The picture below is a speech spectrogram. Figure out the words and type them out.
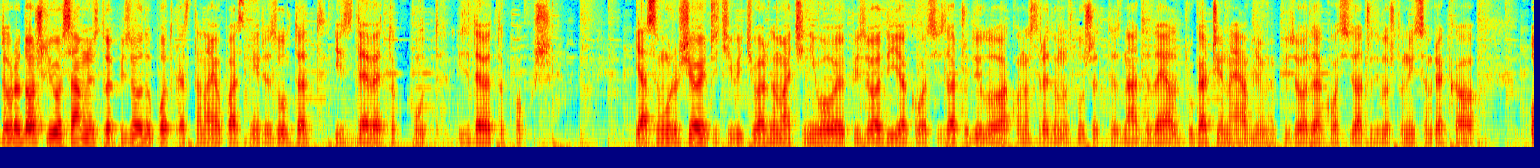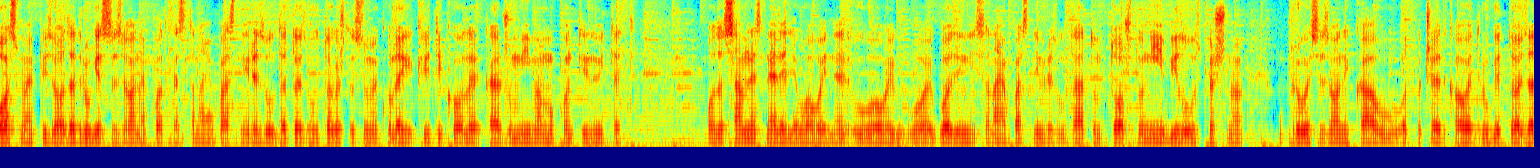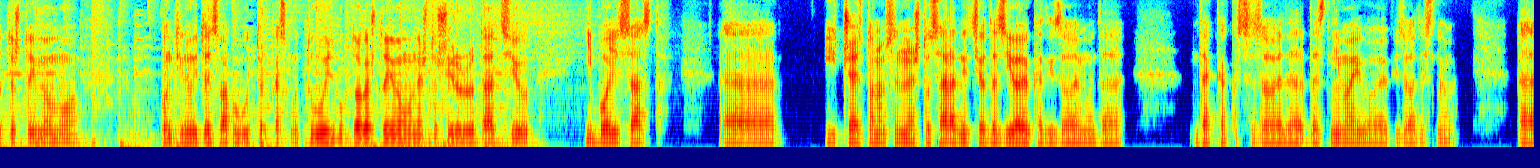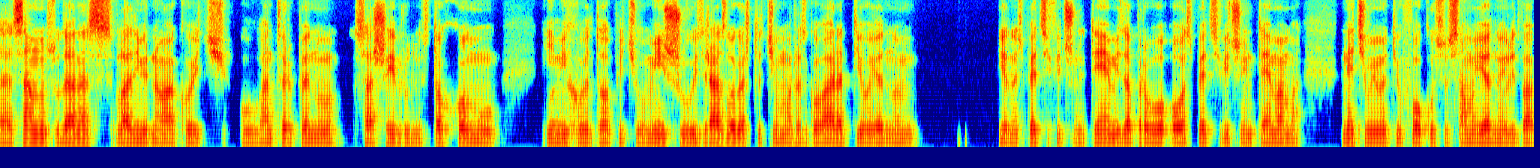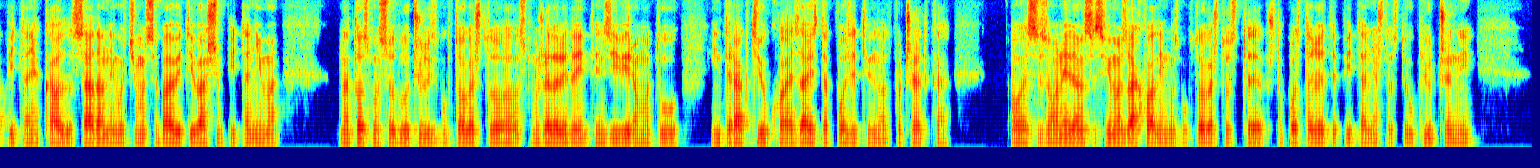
Dobrodošli u 18. epizodu podcasta Najopasniji rezultat iz devetog puta, iz devetog pokušaja. Ja sam Uroš Jovičić i bit ću vaš domaćin i u ovoj epizodi i ako vas je začudilo, ako nas redovno slušate, znate da ja drugačije najavljam epizode, ako vas je začudilo što nisam rekao osma epizoda druge sezone podcasta Najopasniji rezultat, to je zbog toga što su me kolege kritikovali jer kažu mi imamo kontinuitet od 18 nedelja u ovoj, u ovoj, u ovoj godini sa najopasnijim rezultatom. To što nije bilo uspešno u prvoj sezoni kao u, od početka ove druge, to je zato što imamo kontinuitet svakog utorka smo tu i zbog toga što imamo nešto širu rotaciju i bolji sastav. E, I često nam se nešto saradnici odazivaju kad ih zovemo da, da kako se zove, da, da snimaju ove epizode s nama. E, sa mnom su danas Vladimir Novaković u Antwerpenu, Saša Ibrulj u Stokholmu, i Mihovil Topić u Mišu iz razloga što ćemo razgovarati o jednom jednoj specifičnoj temi, zapravo o specifičnim temama. Nećemo imati u fokusu samo jedno ili dva pitanja kao do sada, nego ćemo se baviti vašim pitanjima. Na to smo se odlučili zbog toga što smo želeli da intenziviramo tu interakciju koja je zaista pozitivna od početka ove sezone i da vam se svima zahvalimo zbog toga što ste što postavljate pitanja, što ste uključeni,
